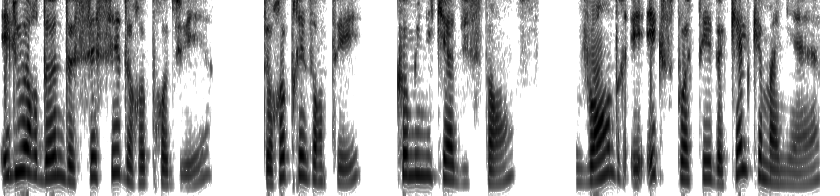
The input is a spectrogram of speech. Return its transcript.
et lui ordonne de cesser de reproduire, de représenter, communiquer à distance, vendre et exploiter de quelque manière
